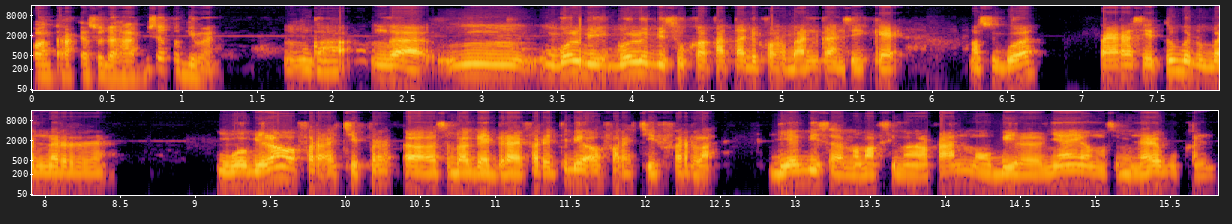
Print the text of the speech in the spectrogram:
kontraknya sudah habis atau gimana? Enggak, enggak. Hmm, gue lebih gue lebih suka kata dikorbankan sih kayak maksud gue Perez itu bener-bener gue bilang overachiever eh, sebagai driver itu dia overachiever lah. Dia bisa memaksimalkan mobilnya yang sebenarnya bukan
